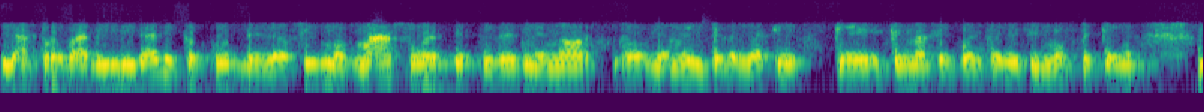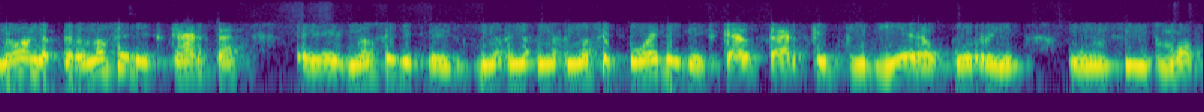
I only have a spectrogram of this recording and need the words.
la probabilidad de que ocurra de los sismos más fuertes pues es menor, obviamente, ¿verdad? Que, que, una secuencia de sismos pequeños. No, pero no se descarta eh, no, se, eh, no, no, se puede descartar que pudiera ocurrir un sismo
